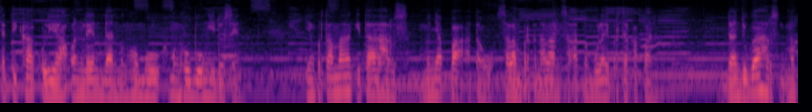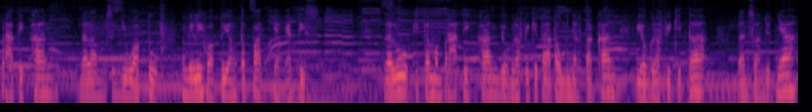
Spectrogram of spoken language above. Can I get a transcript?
etika kuliah online dan menghubungi dosen. Yang pertama, kita harus menyapa atau salam perkenalan saat memulai percakapan, dan juga harus memperhatikan dalam segi waktu, memilih waktu yang tepat, yang etis. Lalu, kita memperhatikan biografi kita atau menyertakan biografi kita, dan selanjutnya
